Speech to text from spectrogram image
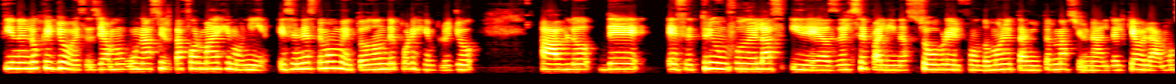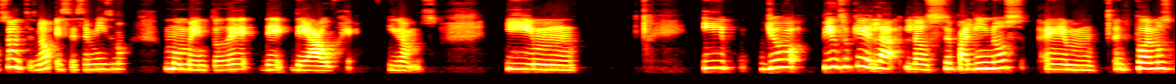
tienen lo que yo a veces llamo una cierta forma de hegemonía. Es en este momento donde, por ejemplo, yo hablo de ese triunfo de las ideas del Cepalina sobre el Fondo Monetario Internacional del que hablábamos antes, ¿no? Es ese mismo momento de auge, digamos. Y, mm, y yo pienso que los cepalinos, em, podemos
